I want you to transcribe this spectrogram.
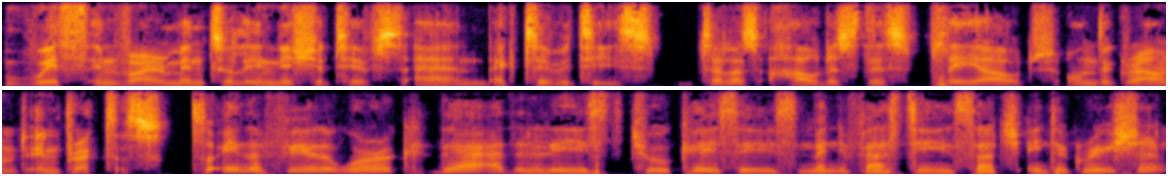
with environmental initiatives and activities. Tell us, how does this play out on the ground in practice? So, in the field work, there are at least two cases manifesting such integration.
